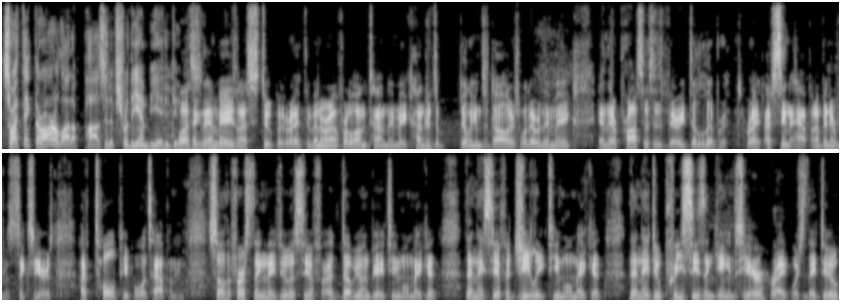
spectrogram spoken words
So I think there are a lot of positives for the NBA to do. Well, I think the NBA is not stupid, right? They've been around for a long time. They make hundreds of billions of dollars, whatever they make, and their process is very deliberate, right? I've seen it happen. I've been here mm-hmm. for six years. I've told people what's happening. So the first thing they do is see if a WNBA team will make it. Then they see if a G League team will make it. Then they do preseason games here, right? Which they do.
